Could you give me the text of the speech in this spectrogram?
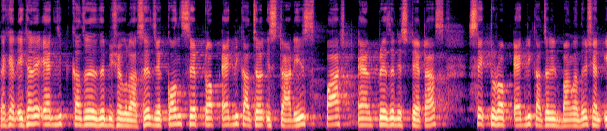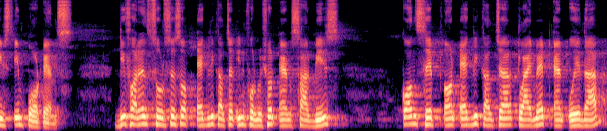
দেখেন এখানে অ্যাগ্রিকালচারের যে বিষয়গুলো আছে যে concept of agricultural studies past and present status sector of agriculture in Bangladesh and its importance different sources of agriculture information and service, concept on agriculture, climate and weather,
